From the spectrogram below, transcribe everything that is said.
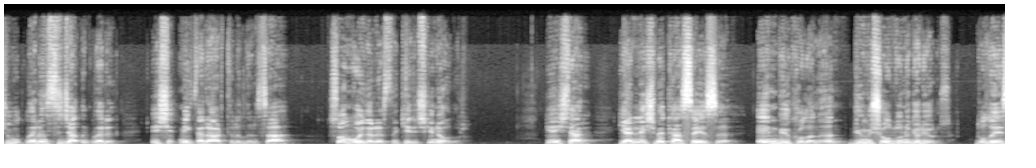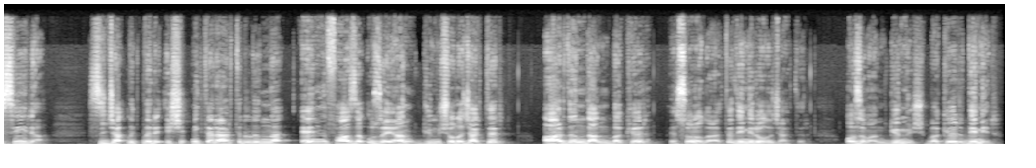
Çubukların sıcaklıkları eşit miktar artırılırsa son boylar arasındaki ilişki ne olur? Gençler genleşme katsayısı en büyük olanın gümüş olduğunu görüyoruz. Dolayısıyla sıcaklıkları eşit miktar artırıldığında en fazla uzayan gümüş olacaktır. Ardından bakır ve son olarak da demir olacaktır. O zaman gümüş, bakır, demir.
